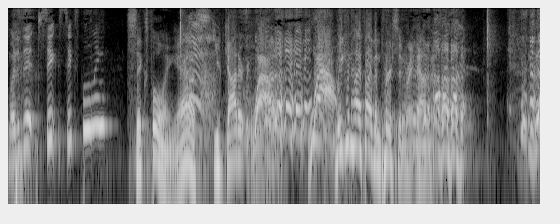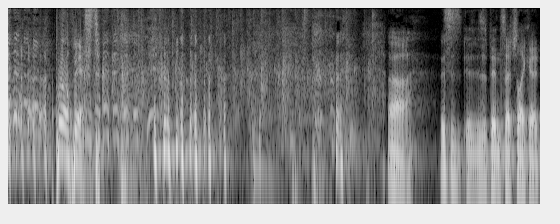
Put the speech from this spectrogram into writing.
What is it? Six six pooling? Six fooling. Yes, you got it. Wow. wow. We can high five in person right now. Pro fist. uh, this is this has been such like a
